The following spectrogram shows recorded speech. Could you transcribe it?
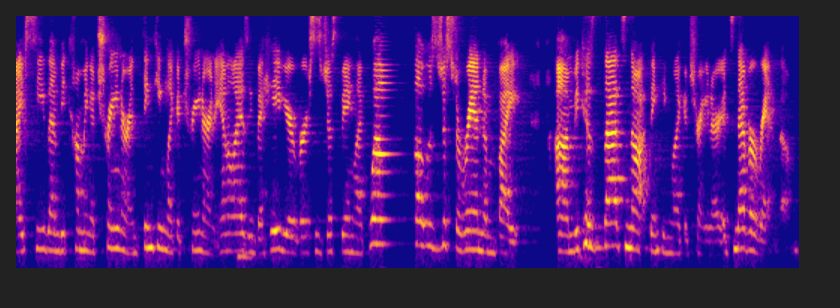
I see them becoming a trainer and thinking like a trainer and analyzing behavior versus just being like, well, it was just a random bite. Um, because that's not thinking like a trainer. It's never random.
